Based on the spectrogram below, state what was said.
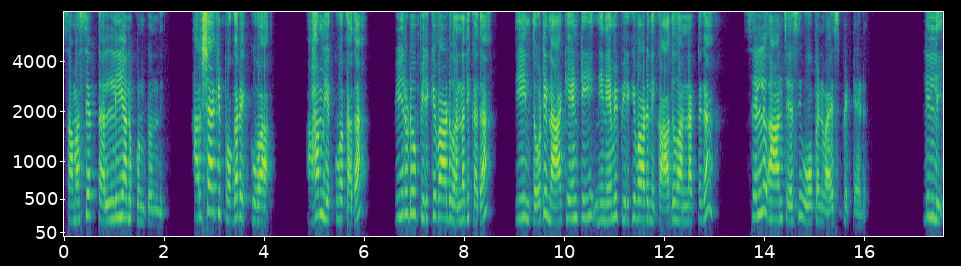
సమస్య తల్లి అనుకుంటుంది. హర్షకి పొగరెక్కువ అహం ఎక్కువ కదా? వీరుడు పిరికివాడు అన్నది కదా? దీంతోటి నాకేంటి? నేనేమి పిరికివాడిని కాదు అన్నట్టుగా సెల్లు ఆన్ చేసి ఓపెన్ వాయిస్ పెట్టాడు. లిల్లీ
